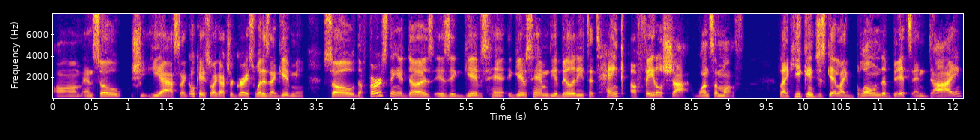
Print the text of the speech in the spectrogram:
Um, and so she he asks like, okay, so I got your grace. What does that give me? So the first thing it does is it gives him it gives him the ability to tank a fatal shot once a month. Like he can just get like blown to bits and die,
